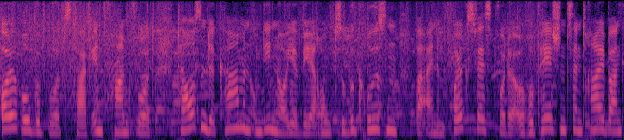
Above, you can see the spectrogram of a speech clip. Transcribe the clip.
Euro-Geburtstag in Frankfurt. Tausende kamen, um die neue Währung zu begrüßen, bei einem Volksfest vor der Europäischen Zentralbank,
